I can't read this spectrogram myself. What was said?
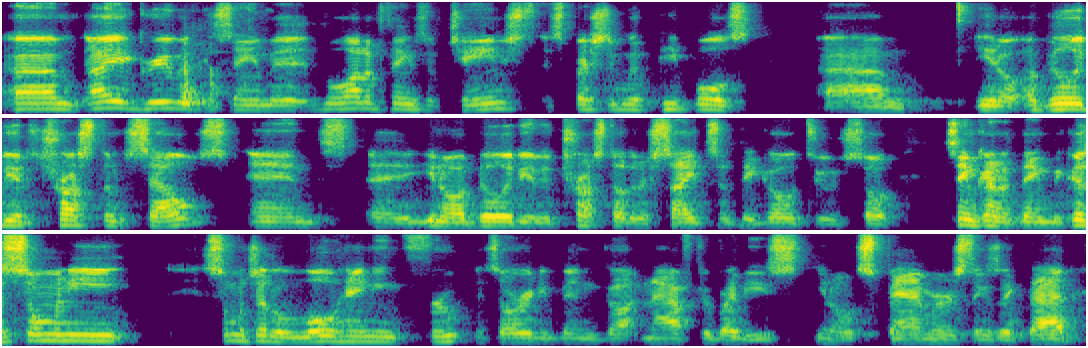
Um, I agree with the same. A lot of things have changed, especially with people's, um, you know, ability to trust themselves and uh, you know ability to trust other sites that they go to. So same kind of thing because so many, so much of the low hanging fruit has already been gotten after by these, you know, spammers, things like that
